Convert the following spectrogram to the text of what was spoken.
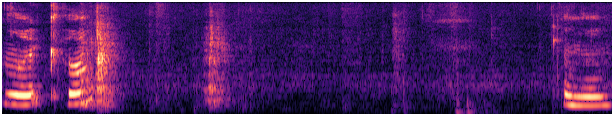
like that. And then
